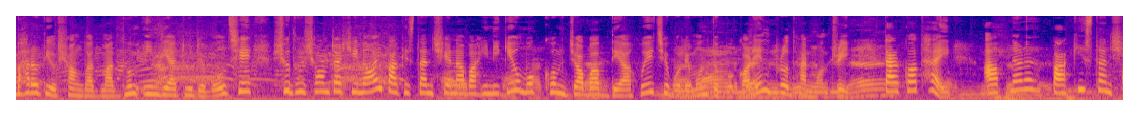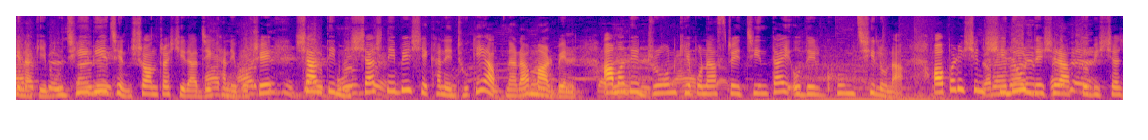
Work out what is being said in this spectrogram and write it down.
ভারতীয় সংবাদ মাধ্যম ইন্ডিয়া টুডে বলছে, শুধু সন্ত্রাসী নয়, পাকিস্তান সেনাবাহিনীকেও মোক্ষম জবাব দেওয়া হয়েছে বলে মন্তব্য করেন প্রধানমন্ত্রী। তার কথাই আপনারা পাকিস্তান সেনাকে বুঝিয়ে দিয়েছেন সন্ত্রাসীরা যেখানে বসে শান্তির নিঃশ্বাস নেবে সেখানে ঢুকে আপনারা মারবেন। আমাদের ড্রোন ক্ষেপণাস্ত্রের চিন্তায় ওদের ঘুম ছিল না। অপারেশন সিঁদুর দেশের আত্মবিশ্বাস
